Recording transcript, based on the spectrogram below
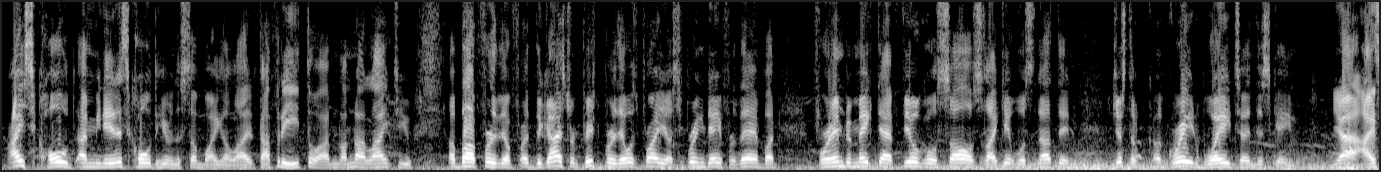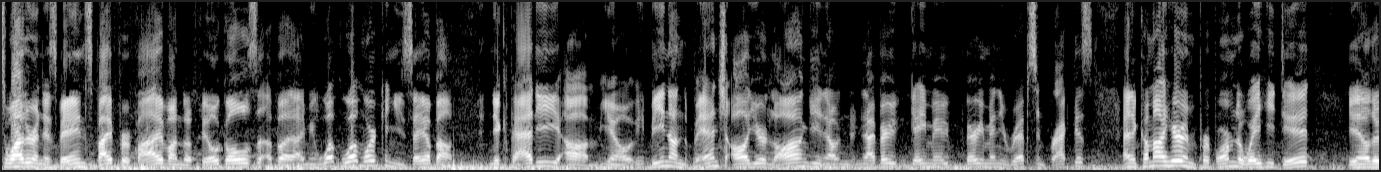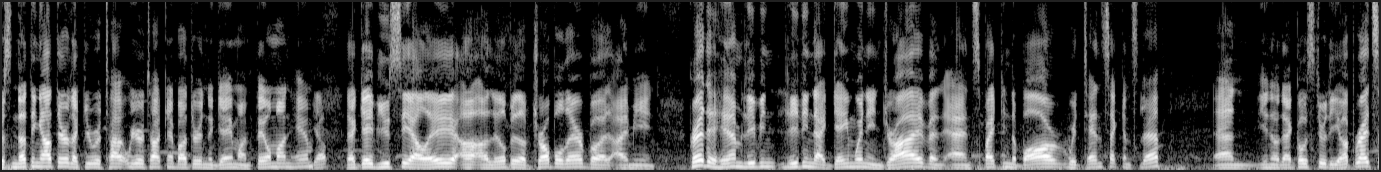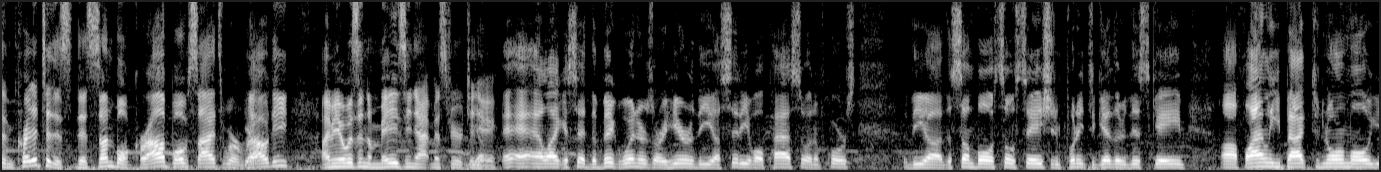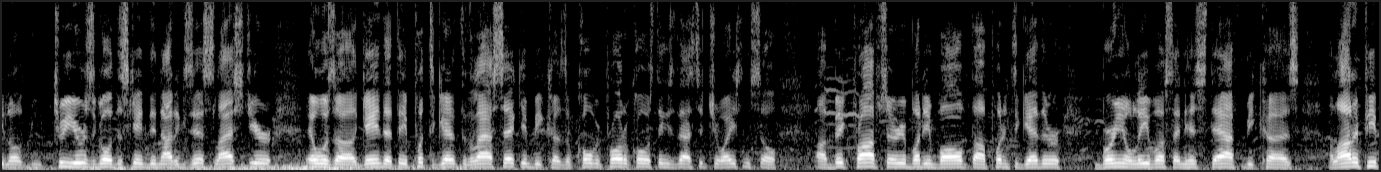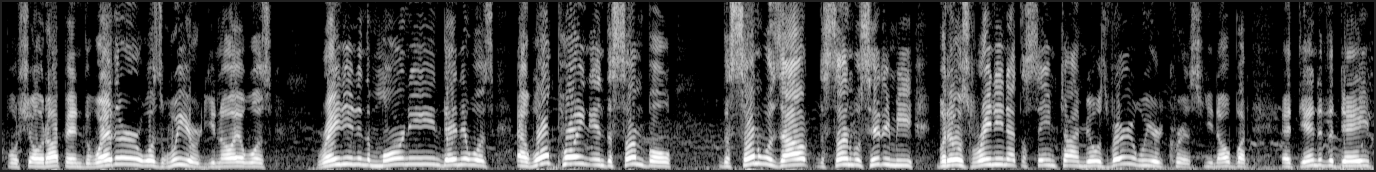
ice cold. I mean, it is cold here in the Sun. I ain't gonna lie. Está frito. I'm, I'm not lying to you. Uh, but for the for the guys from Pittsburgh, that was probably a spring day for them. But for him to make that field goal, Sauls like it was nothing. Just a, a great way to end this game. Yeah, ice water in his veins, five for five on the field goals. Uh, But I mean, what what more can you say about Nick Patti? Um, you know, being on the bench all year long. You know, not very getting very, very many reps in practice, and to come out here and perform the way he did. You know, there's nothing out there like you were we were talking about during the game on film on him Yep. that gave UCLA a, a little bit of trouble there. But I mean, credit to him leading leading that game-winning drive and, and spiking the ball with 10 seconds left. And you know that goes through the uprights. And credit to this this Sun Bowl crowd. Both sides were rowdy. I mean, it was an amazing atmosphere today. And, and like I said, the big winners are here, the uh, city of El Paso, and of course, the uh, the Sun Bowl Association putting together this game. Uh, finally back to normal. You know, two years ago this game did not exist. Last year it was a game that they put together to the last second because of COVID protocols, things of that situation. So, uh, big props to everybody involved uh, putting together. Bernie Olivas and his staff because a lot of people showed up and the weather was weird. You know, it was raining in the morning. Then it was at one point in the Sun Bowl the sun was out, the sun was hitting me, but it was raining at the same time. It was very weird, Chris, you know, but at the end of the day,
